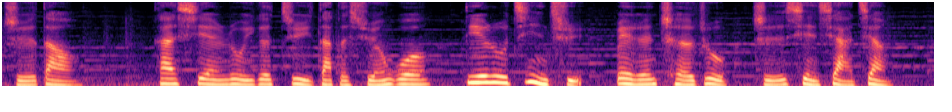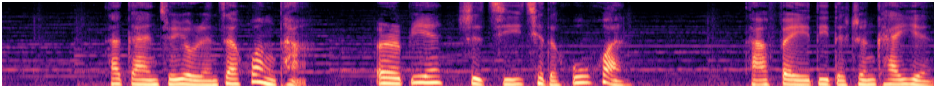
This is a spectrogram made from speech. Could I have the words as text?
直到他陷入一个巨大的漩涡，跌入进去，被人扯住，直线下降。他感觉有人在晃他，耳边是急切的呼唤。他费力地睁开眼，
